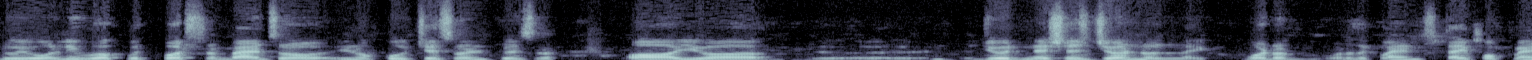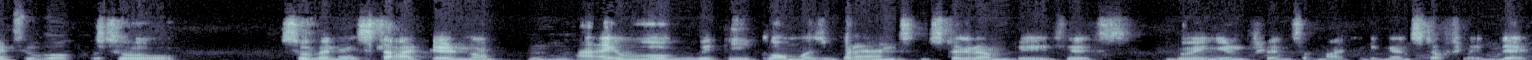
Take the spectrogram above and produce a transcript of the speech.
Do you only work with personal brands or you know coaches or influencer, or your uh, your niche is journal? Like what are what are the clients type of clients you work with? so so when i started no Mhm. i worked with e-commerce brands instagram pages doing Mhm. influencer marketing and stuff like that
